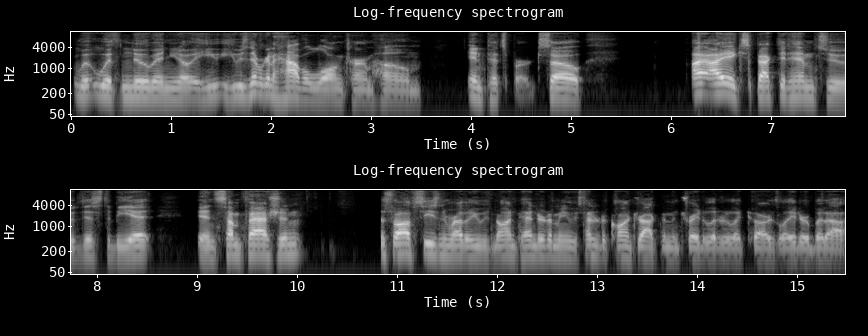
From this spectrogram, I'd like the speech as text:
with, with Newman, you know, he, he was never going to have a long term home in Pittsburgh. So I, I expected him to this to be it in some fashion this offseason. Rather, he was non-tendered. I mean, he was tendered a contract and then traded literally like two hours later. But uh,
